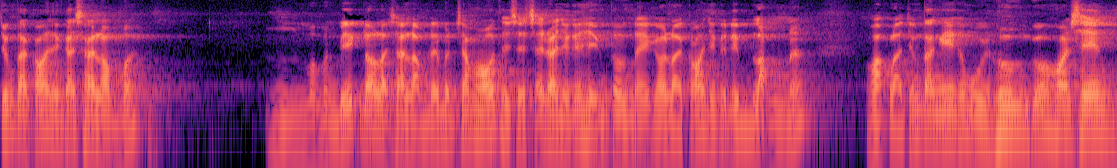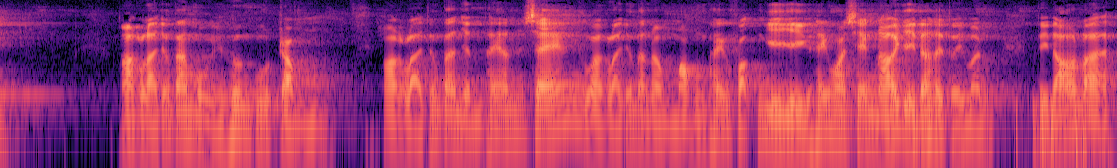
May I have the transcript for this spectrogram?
chúng ta có những cái sai lầm á mà mình biết đó là sai lầm để mình sám hối thì sẽ xảy ra những cái hiện tượng này gọi là có những cái điềm lành đó hoặc là chúng ta nghe cái mùi hương của hoa sen hoặc là chúng ta mùi hương của trầm hoặc là chúng ta nhìn thấy ánh sáng, hoặc là chúng ta nằm mộng thấy phật gì gì, thấy hoa sen nở gì đó thì tùy mình. Thì đó là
